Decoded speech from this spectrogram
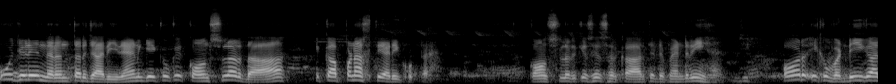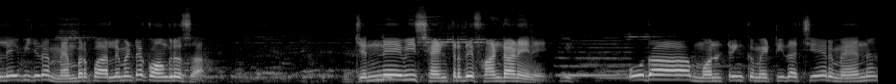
ਉਹ ਜਿਹੜੇ ਨਿਰੰਤਰ ਜਾਰੀ ਰਹਿਣਗੇ ਕਿਉਂਕਿ ਕਾਉਂਸਲਰ ਦਾ ਇੱਕ ਆਪਣਾ ਅਖਤਿਆਰੀ ਕੋਟਾ ਹੈ। ਕਾਉਂਸਲਰ ਕਿਸੇ ਸਰਕਾਰ ਤੇ ਡਿਪੈਂਡ ਨਹੀਂ ਹੈ। ਔਰ ਇੱਕ ਵੱਡੀ ਗੱਲ ਇਹ ਵੀ ਜਿਹੜਾ ਮੈਂਬਰ ਪਾਰਲੀਮੈਂਟ ਹੈ ਕਾਂਗਰਸ ਆ। ਜਿੰਨੇ ਵੀ ਸੈਂਟਰ ਦੇ ਫੰਡ ਆਣੇ ਨੇ ਉਹਦਾ ਮੋਨਿਟਰਿੰਗ ਕਮੇਟੀ ਦਾ ਚੇਅਰਮੈਨ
